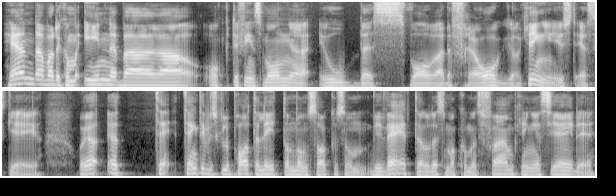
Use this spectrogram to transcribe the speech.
hända, vad det kommer innebära och det finns många obesvarade frågor kring just SGE. Och jag, jag tänkte vi skulle prata lite om de saker som vi vet eller det som har kommit fram kring SGE. Det,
